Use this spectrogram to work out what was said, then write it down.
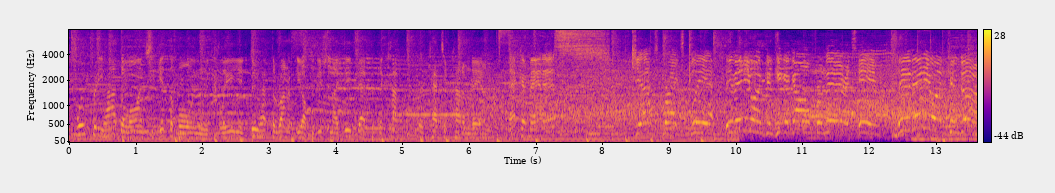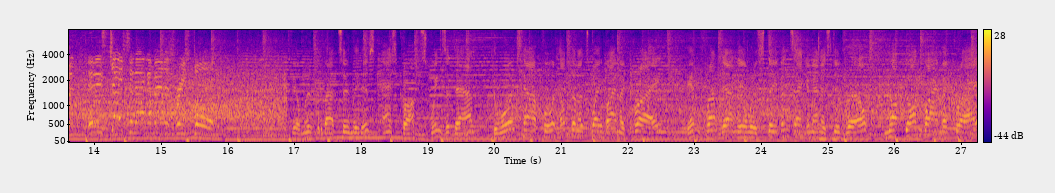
They work pretty hard the lines to get the ball into the clear. You do have to run at the opposition. They did that, but the, cut, the Cats have cut them down. Akermanis just breaks clear. If anyone can kick a goal from there, it's him. If anyone can do it, it is Jason Akermanis for his ball. Field moved at about two metres. Ashcroft swings it down towards half forward, helped on its way by McRae. In front down there was Stevens. Akermanis did well. Knocked on by McRae.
